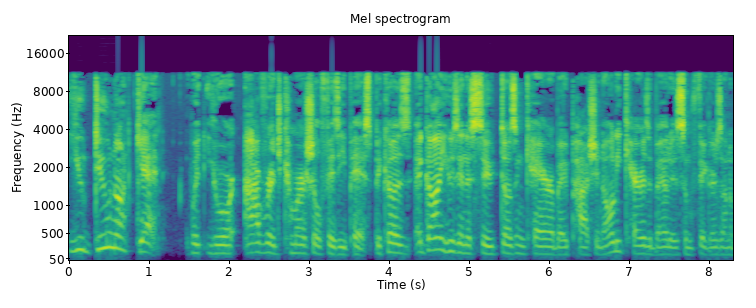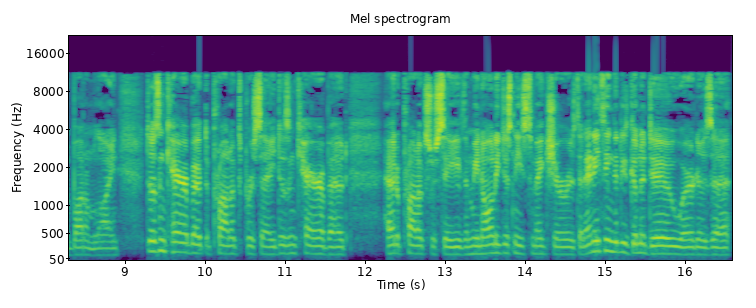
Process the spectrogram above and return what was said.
you do not get with your average commercial fizzy piss because a guy who's in a suit doesn't care about passion. All he cares about is some figures on a bottom line. Doesn't care about the product per se. Doesn't care about how the product's received. I mean, all he just needs to make sure is that anything that he's going to do where there's a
